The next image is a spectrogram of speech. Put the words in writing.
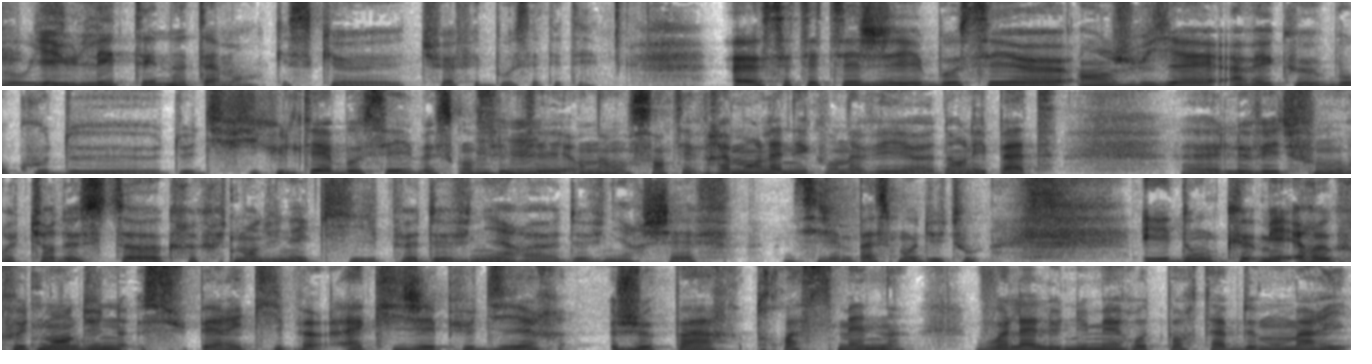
Oui. Il y a eu l'été notamment. Qu'est-ce que tu as fait de beau cet été? Euh, Cet été, j'ai bossé euh, en juillet avec euh, beaucoup de, de, difficultés à bosser parce qu'on Mhm. s'était, on, on sentait vraiment l'année qu'on avait dans les pattes. Levée de fonds, rupture de stock, recrutement d'une équipe, devenir devenir chef. Si j'aime pas ce mot du tout. Et donc, mais recrutement d'une super équipe à qui j'ai pu dire, je pars trois semaines. Voilà le numéro de portable de mon mari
